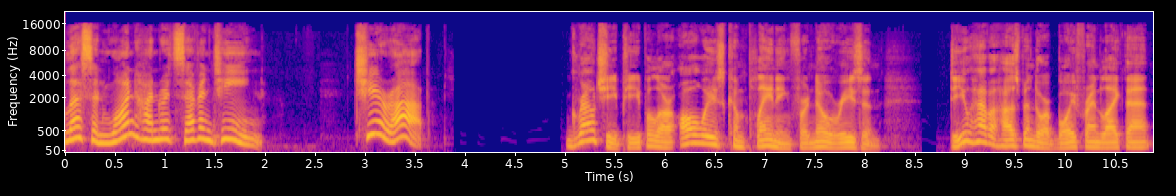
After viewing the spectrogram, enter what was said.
Lesson 117. Cheer up. Grouchy people are always complaining for no reason. Do you have a husband or boyfriend like that?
